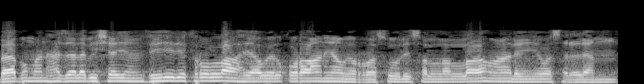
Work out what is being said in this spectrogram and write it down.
باب من هزل بشيء فيه ذكر الله أو القرآن أو الرسول صلى الله عليه وسلم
